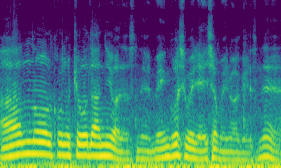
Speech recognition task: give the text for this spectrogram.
あのこの教団にはですね弁護士もいりゃ医者もいるわけですね、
